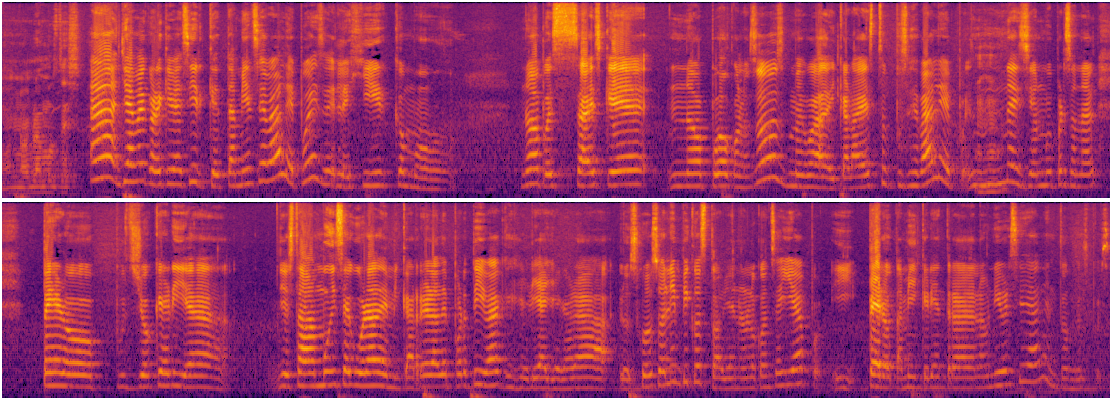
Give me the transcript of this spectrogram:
no, no hablamos de eso. Ah, ya me acordé que iba a decir que también se vale, puedes elegir como, no, pues sabes que no puedo con los dos, me voy a dedicar a esto, pues se vale, pues una decisión muy personal, pero pues yo quería, yo estaba muy segura de mi carrera deportiva, que quería llegar a los Juegos Olímpicos, todavía no lo conseguía, por- y, pero también quería entrar a la universidad, entonces pues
